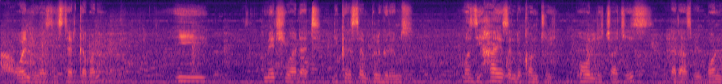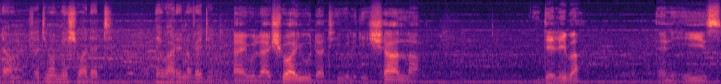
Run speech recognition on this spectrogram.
Uh, when he was the state governor, he made sure that the Christian pilgrims was the highest in the country. All the churches that has been burned down, Shettima made sure that they were renovated. I will assure you that he will, inshallah, deliver, and he is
